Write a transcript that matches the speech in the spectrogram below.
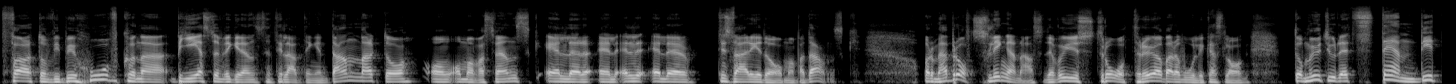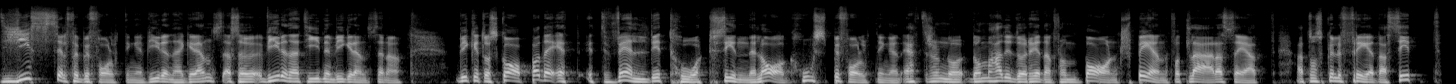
för att då vid behov kunna bege sig över gränsen till antingen Danmark då, om, om man var svensk, eller, eller, eller, eller till Sverige då om man var dansk. Och de här brottslingarna, alltså det var ju stråtrövare av olika slag, de utgjorde ett ständigt gissel för befolkningen vid den här, gräns, alltså vid den här tiden vid gränserna. Vilket då skapade ett, ett väldigt hårt sinnelag hos befolkningen eftersom de, de hade då redan från barnsben fått lära sig att, att de skulle freda sitt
